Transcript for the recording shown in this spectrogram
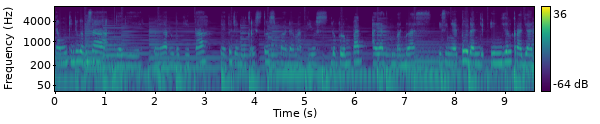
yang mungkin juga bisa jadi pengingat untuk kita yaitu janji Kristus pada Matius 24 ayat 14. Isinya itu dan Injil kerajaan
